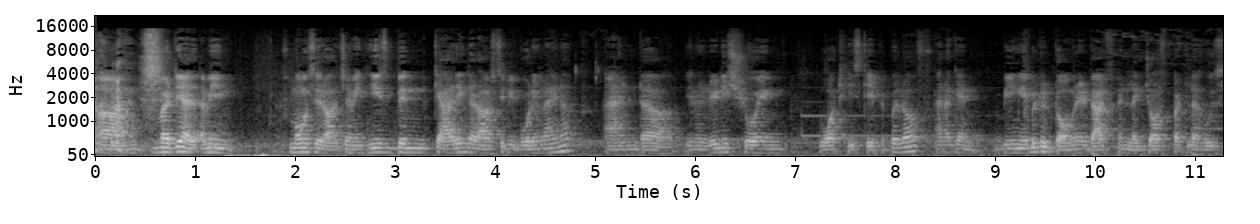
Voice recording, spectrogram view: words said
Um, but yeah, I mean, Mohammad Siraj. I mean, he's been carrying that RCB bowling lineup and uh, you know really showing what he's capable of. And again, being able to dominate batsmen like Jos Buttler, who's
